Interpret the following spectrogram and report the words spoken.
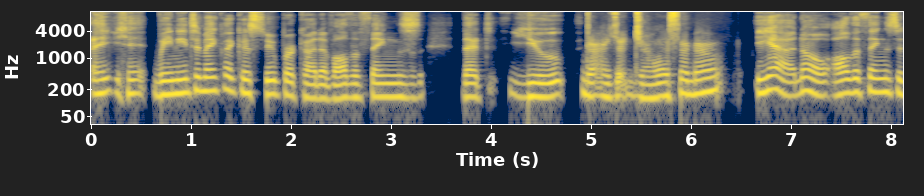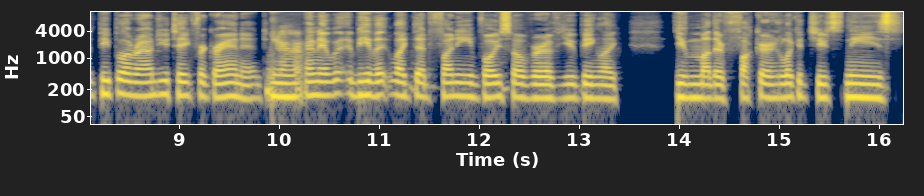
I, we need to make like a supercut of all the things that you that I get jealous about. Yeah, no, all the things that people around you take for granted. Yeah. And it would be like, like that funny voiceover of you being like, you motherfucker, look at you sneeze.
